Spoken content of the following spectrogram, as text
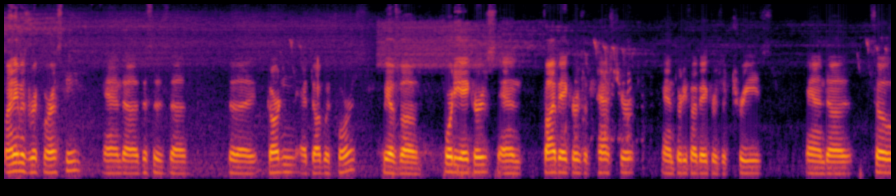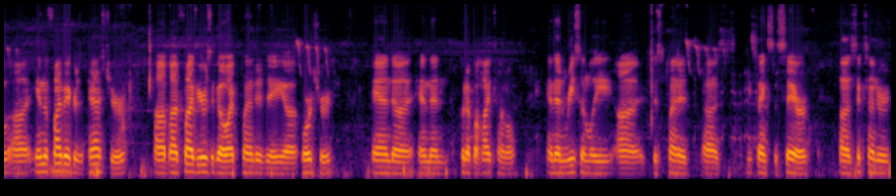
My name is Rick Moreski, and uh, this is uh, the garden at Dogwood Forest. We have uh, 40 acres and 5 acres of pasture and 35 acres of trees. And uh, so uh, in the 5 acres of pasture, uh, about 5 years ago I planted a orchard and, and then put up a high tunnel. And then recently just planted, thanks to SARE, 600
